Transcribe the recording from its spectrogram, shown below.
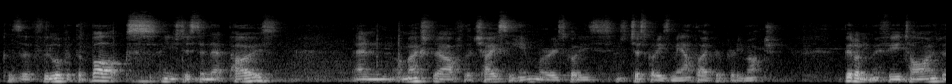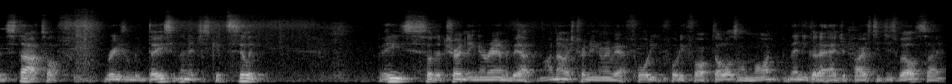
Because if we look at the box, he's just in that pose. And I'm actually after the chasing him, where he's got his, he's just got his mouth open pretty much. Bit on him a few times, but it starts off reasonably decent, then it just gets silly. But he's sort of trending around about, I know he's trending around about 40 $45 on mine. And then you've got to add your postage as well. So, and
